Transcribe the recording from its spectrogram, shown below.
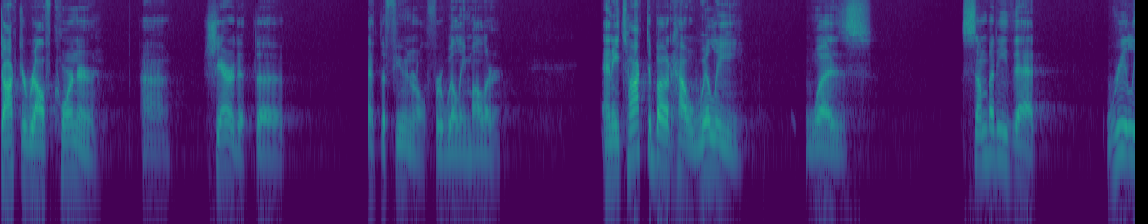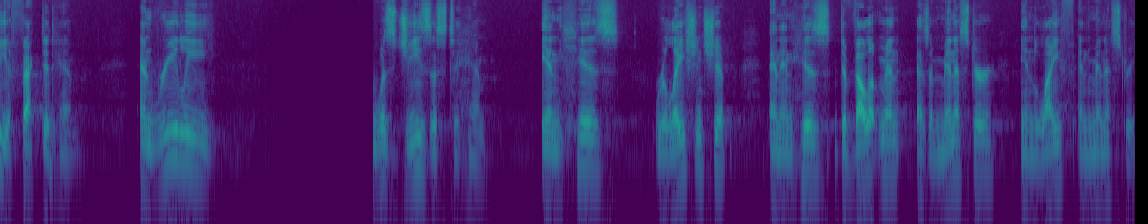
Dr. Ralph Korner uh, shared at the, at the funeral for Willie Muller. And he talked about how Willie was somebody that really affected him and really was Jesus to him in his relationship and in his development as a minister in life and ministry.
